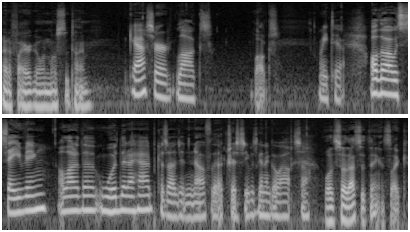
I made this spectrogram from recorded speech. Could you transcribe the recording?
Had a fire going most of the time. Gas or logs? Logs. Me too. Although I was saving a lot of the wood that I had because I didn't know if the electricity was going to go out. So Well, so that's the thing. It's like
